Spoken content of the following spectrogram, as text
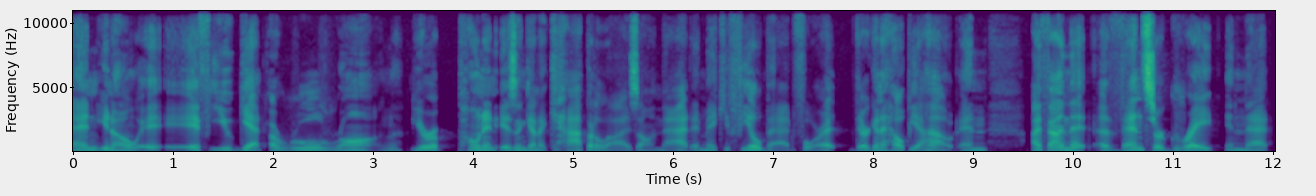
And, you know, if you get a rule wrong, your opponent isn't going to capitalize on that and make you feel bad for it. They're going to help you out. And I find that events are great in that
